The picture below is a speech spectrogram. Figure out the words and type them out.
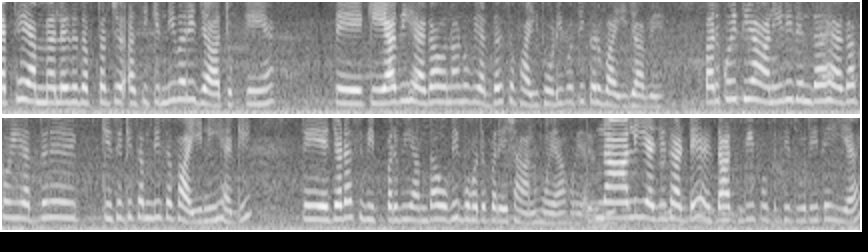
ਇੱਥੇ ਐਮਐਲਏ ਦੇ ਦਫ਼ਤਰ 'ਚ ਅਸੀਂ ਕਿੰਨੀ ਵਾਰੀ ਜਾ ਚੁੱਕੇ ਆ ਤੇ ਕਿਹਾ ਵੀ ਹੈਗਾ ਉਹਨਾਂ ਨੂੰ ਵੀ ਇੱਧਰ ਸਫ਼ਾਈ ਥੋੜੀ ਬਹੁਤੀ ਕਰਵਾਈ ਜਾਵੇ। ਪਰ ਕੋਈ ਧਿਆਨ ਹੀ ਨਹੀਂ ਦਿੰਦਾ ਹੈਗਾ, ਕੋਈ ਇੱਧਰ ਕਿਸੇ ਕਿਸਮ ਦੀ ਸਫ਼ਾਈ ਨਹੀਂ ਹੈਗੀ ਤੇ ਜਿਹੜਾ ਸਵੀਪਰ ਵੀ ਆਂਦਾ ਉਹ ਵੀ ਬਹੁਤ ਪਰੇਸ਼ਾਨ ਹੋਇਆ ਹੋਇਆ। ਨਾਲ ਹੀ ਹੈ ਜੀ ਸਾਡੇ 10-20 ਫੁੱਟ ਦੀ ਦੂਰੀ ਤੇ ਹੀ ਹੈ,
